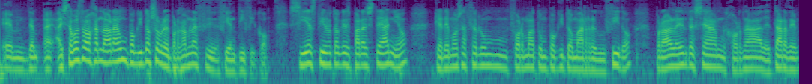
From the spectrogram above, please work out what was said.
Em, eh, estamos trabajando ahora un poquito sobre el programa científico. Sí es cierto que para este año queremos hacerlo un formato un poquito más reducido. Probablemente sea en jornada de tarde,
